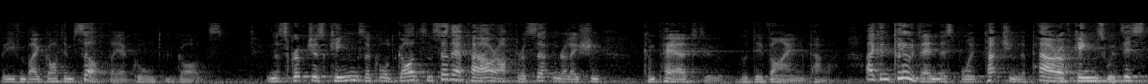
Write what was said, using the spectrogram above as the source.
but even by God Himself they are called gods. In the scriptures, kings are called gods, and so their power, after a certain relation, compared to the divine power. I conclude then this point, touching the power of kings, with this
